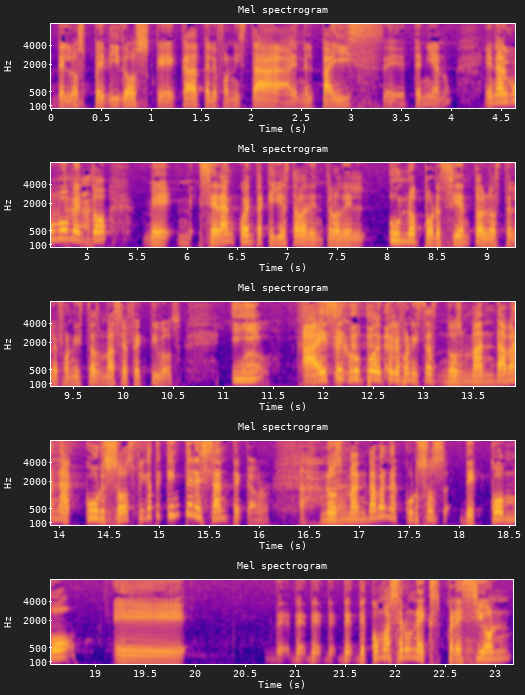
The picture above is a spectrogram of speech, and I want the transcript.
de los pedidos que cada telefonista en el país eh, tenía, ¿no? En algún momento me- me- se dan cuenta que yo estaba dentro del 1% de los telefonistas más efectivos y Wow. a ese grupo de telefonistas nos mandaban a cursos, fíjate qué interesante, cabrón, nos mandaban a cursos de cómo eh, de, de- de- de- de cómo hacer una expresión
